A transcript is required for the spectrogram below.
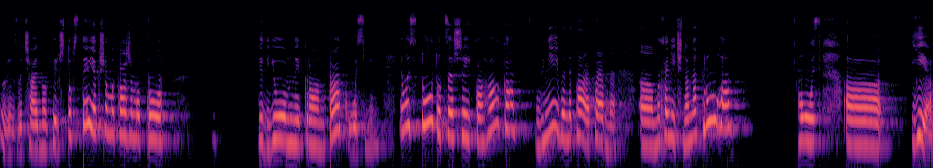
ну він, звичайно, більш товстий, якщо ми кажемо про підйомний кран. Так, ось він. І ось тут оце шийка гака, в ній виникає певна е, механічна напруга. Ось е, є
